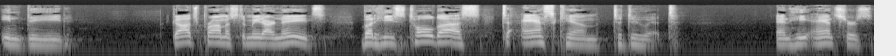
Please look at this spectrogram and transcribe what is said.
indeed. God's promised to meet our needs, but He's told us to ask Him to do it. And He answers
